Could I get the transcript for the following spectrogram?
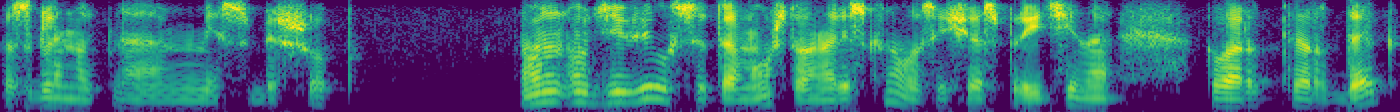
взглянуть на мисс Бишоп. Он удивился тому, что она рискнула сейчас прийти на квартердек,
